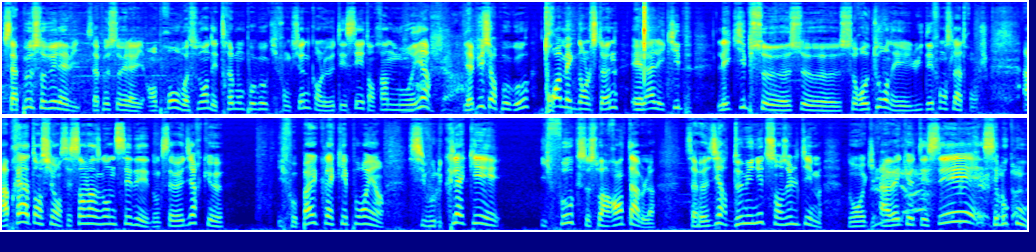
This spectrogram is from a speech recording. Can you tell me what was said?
Ça peut sauver la vie, ça peut sauver la vie. En pro on voit souvent des très bons pogos qui fonctionnent quand le ETC est en train de mourir, il appuie sur pogo, 3 mecs dans le stun, et là l'équipe l'équipe se, se retourne et lui défonce la tronche. Après attention, c'est 120 secondes CD, donc ça veut dire que il faut pas le claquer pour rien. Si vous le claquez il faut que ce soit rentable. Ça veut dire 2 minutes sans ultime. Donc avec ETC, c'est beaucoup.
